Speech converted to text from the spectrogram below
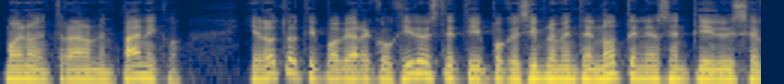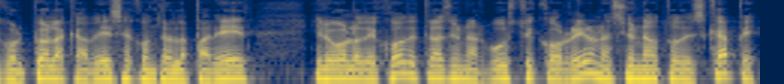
Bueno, entraron en pánico. Y el otro tipo había recogido a este tipo que simplemente no tenía sentido y se golpeó la cabeza contra la pared y luego lo dejó detrás de un arbusto y corrieron hacia un auto de escape.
